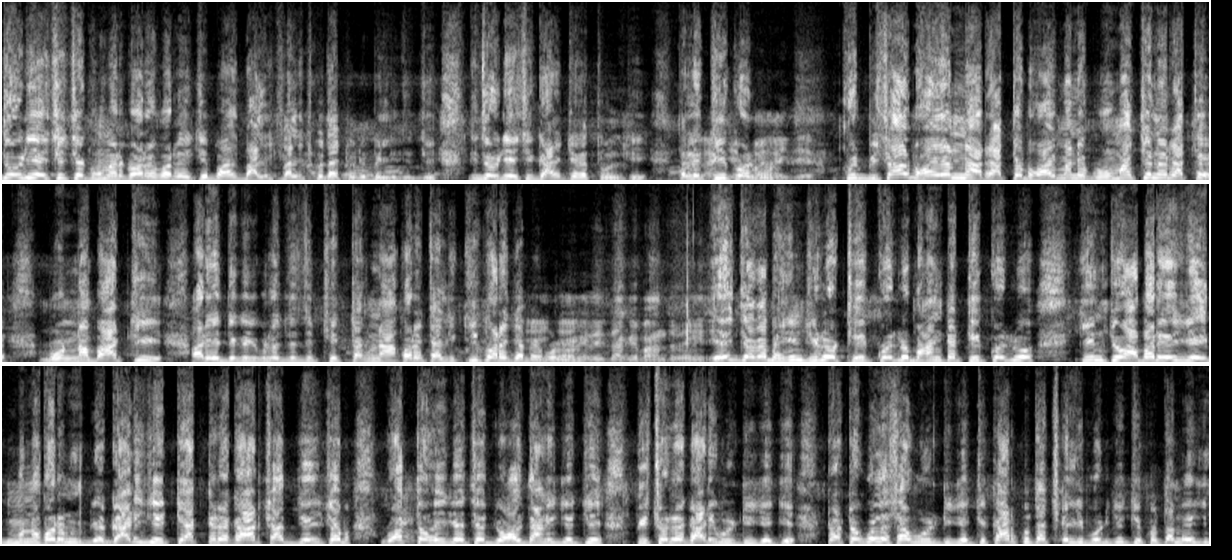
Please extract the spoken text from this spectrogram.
দৌড়িয়ে এসেছে ঘুমের ঘরে ঘরে এসে বাস বালিশ ফালিশ কোথায় ছুটে ফেলে দিচ্ছি? দৌড়িয়ে এসে গাড়িটাকে তুলছি। তাহলে কী করব? খুব বিশাল ভয়ের না? রাতে ভয় মানে ঘুমাচ্ছে না রাতে? বন্যা বাড়ছি আর এদিকে যদি ঠিকঠাক না করে তাহলে কী করা যাবে বলুন? এই জায়গা ভেঙেছিল ঠিক করে করল বানটা ঠিক করল কিন্তু আবার এই যে মনে করুন গাড়ি যে ট্র্যাক্টরে গাড় সব যেই সব গর্ত হয়ে গেছে জল দাঁড়িয়ে গেছে পিছনে গাড়ি উল্টে গেছে টোটোগুলো সব উল্টে গেছে কার কোথা ছেলে পড়ে গেছে কোথাও মেয়ে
